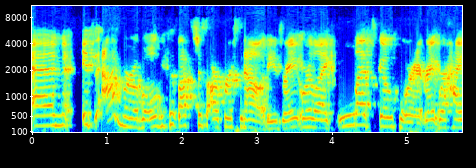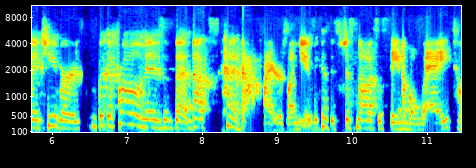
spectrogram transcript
And it's admirable because that's just our personalities, right? We're like, let's go for it, right? We're high achievers. But the problem is, is that that's kind of backfires on you because it's just not a sustainable way to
